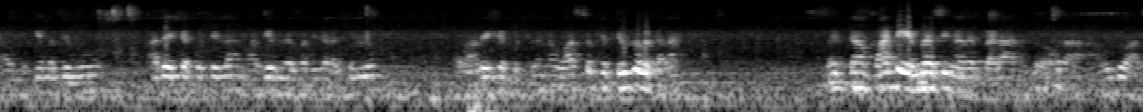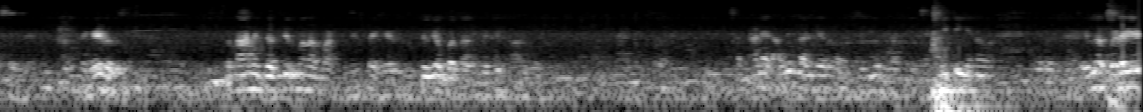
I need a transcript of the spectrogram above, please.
ನಾವು ಮುಖ್ಯಮಂತ್ರಿಗೂ ಆದೇಶ ಕೊಟ್ಟಿಲ್ಲ ಮಾಧ್ಯಮದಲ್ಲಿ ಬಂದಿದ್ದಾರೆ ಸುಳ್ಳು. ಅವ್ರು ಆದೇಶ ಕೊಟ್ಟಿಲ್ಲ. ನಾವು ವಾಸ್ತವಕ್ಕೆ ತಿಳ್ಕೊಬೇಕಲ್ಲ? ಬಟ್ ನಾವು ಪಾರ್ಟಿ ಎಂಬ್ರಾಸಿಂಗ್ ಆಗೋದು ಬೇಡ ಅನ್ನೋದು ಅವರ ಹೌದು ಆಸೆ. ಇದೆ ಅಂತ ಹೇಳಿದ್ರು. ನಾನಿದ್ದ ತೀರ್ಮಾನ ಮಾಡ್ತೀನಿ ಅಂತ ಹೇಳಿದ್ರು. ತಿರ್ಗಿ ಬಂದ ಮೀಟಿಂಗ್ ಆಗ್ಬೋದು. ಸರ್ ನಾಳೆ ರಾಹುಲ್ ಗಾಂಧಿ ಅವರು ಬೆಂಗಳೂರು ಮೀಟಿಂಗ್ ಏನೋ ಇಲ್ಲ, ಬೆಳಗ್ಗೆ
